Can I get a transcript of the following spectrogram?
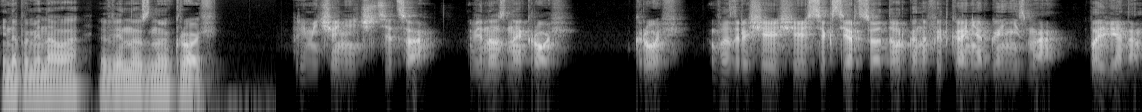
и напоминала венозную кровь. Примечание чтеца. Венозная кровь. Кровь, возвращающаяся к сердцу от органов и тканей организма, по венам.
